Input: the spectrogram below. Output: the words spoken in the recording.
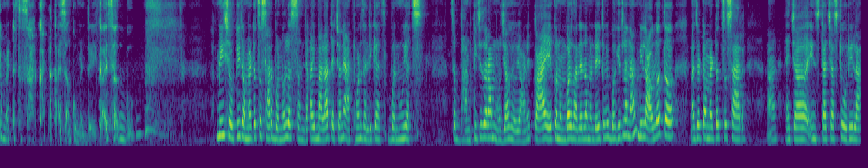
टोमॅटोचं सार खायला काय सांगू मंडळी काय सांगू? मी शेवटी टोमॅटोचं सार बनवलंच. संध्याकाळी मला त्याच्याने आठवण झाली की आज बनवूयाच. असं भामटीची जरा मजा घेऊया. आणि काय एक नंबर झालेला म्हणजे तुम्ही बघितलं ना? मी लावलं होतं माझं टोमॅटोचं सार ह्याच्या इन्स्टाच्या स्टोरीला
